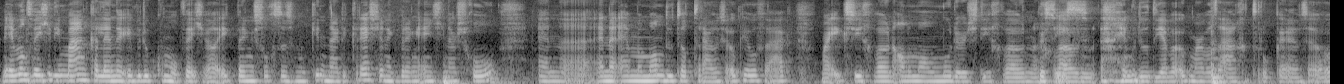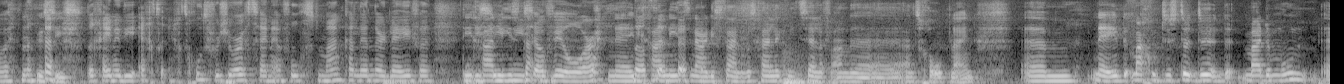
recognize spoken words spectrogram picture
Nee, want weet je, die maankalender, ik bedoel, kom op, weet je wel. Ik breng s ochtends mijn kind naar de crash en ik breng eentje naar school. En, uh, en, en mijn man doet dat trouwens ook heel vaak. Maar ik zie gewoon allemaal moeders die gewoon, gewoon ik bedoel, die hebben ook maar wat aangetrokken en zo. Precies. Degene die echt, echt goed verzorgd zijn en volgens de maankalender leven, die, die gaan niet, niet zoveel hoor. Nee, die gaan niet naar, die staan waarschijnlijk niet zelf aan, de, aan het schoolplein. Um, nee, maar goed, dus de, de, maar de Moon, uh,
